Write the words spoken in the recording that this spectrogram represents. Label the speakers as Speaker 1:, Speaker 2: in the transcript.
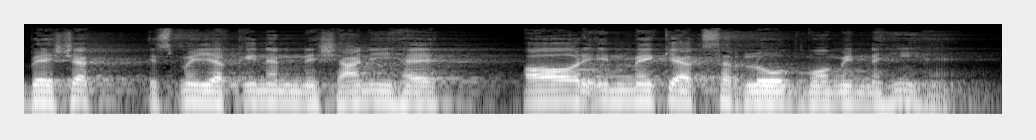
Speaker 1: بے شک اس میں یقیناً نشانی ہے اور ان میں کے اکثر لوگ مومن نہیں ہیں۔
